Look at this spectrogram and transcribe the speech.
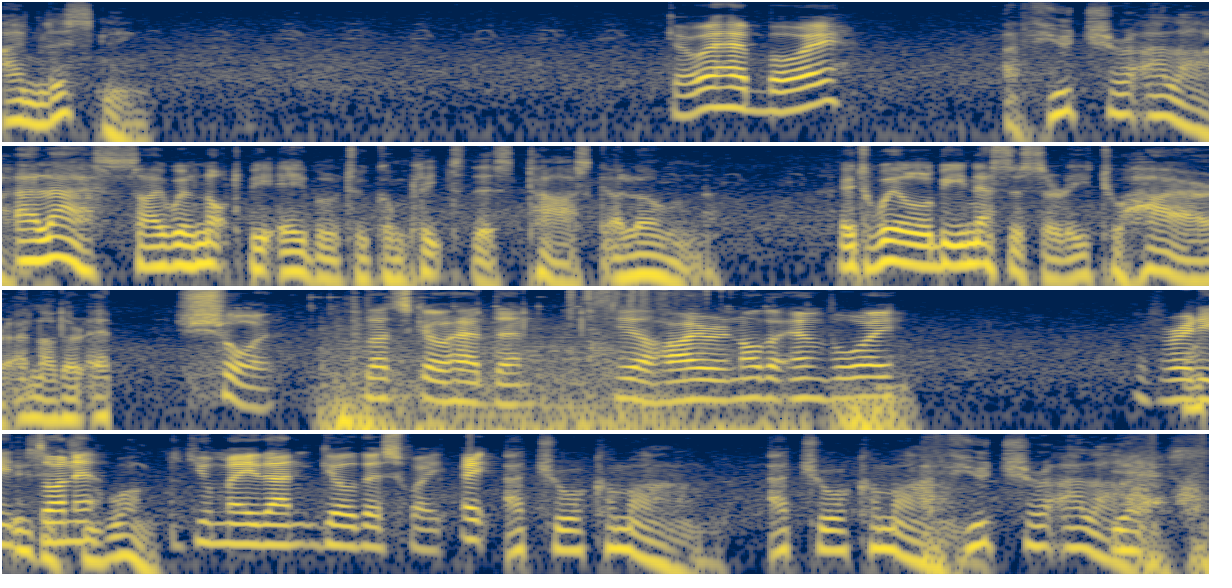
I'm listening. Go ahead, boy. A future ally. Alas, I will not be able to complete this task alone. It will be necessary to hire another envoy. Sure. Let's go ahead then. Here, hire another envoy. I've already done it. You, you, may then go this way. Hey. At your command. At your command. A future ally. Yes.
